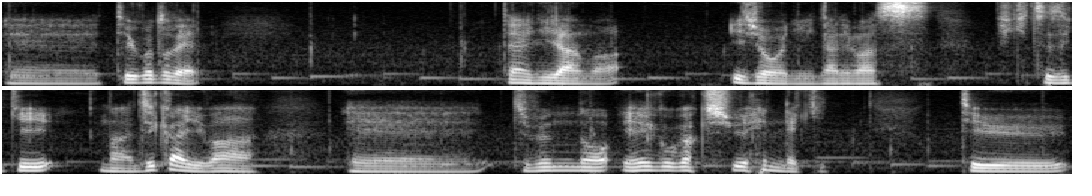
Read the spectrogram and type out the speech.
えー、ということで第2弾は以上になります。引き続き、まあ、次回は、えー、自分の英語学習遍歴っていう、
